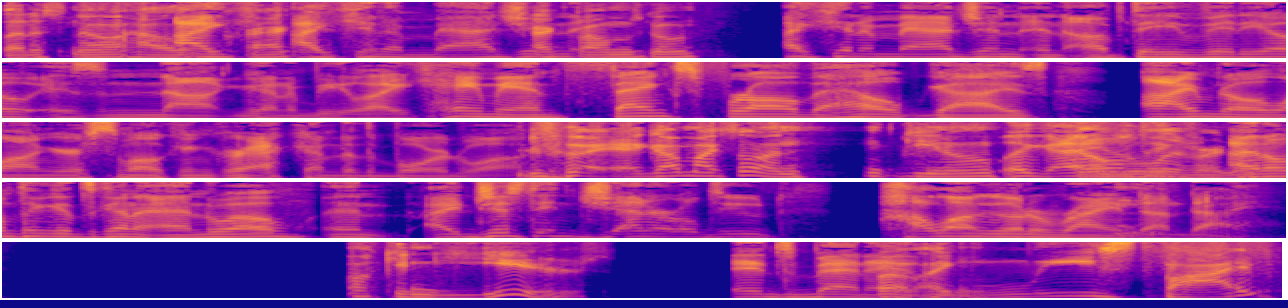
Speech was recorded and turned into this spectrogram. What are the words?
let us know how I crack, I can imagine crack problem's going. I can imagine an update video is not gonna be like, "Hey man, thanks for all the help, guys. I'm no longer smoking crack under the boardwalk." I got my son. You know, Like I don't think. I don't think it's gonna end well. And I just in general, dude. How long ago did Ryan Dunn die? fucking years. It's been But, at like, least Five?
